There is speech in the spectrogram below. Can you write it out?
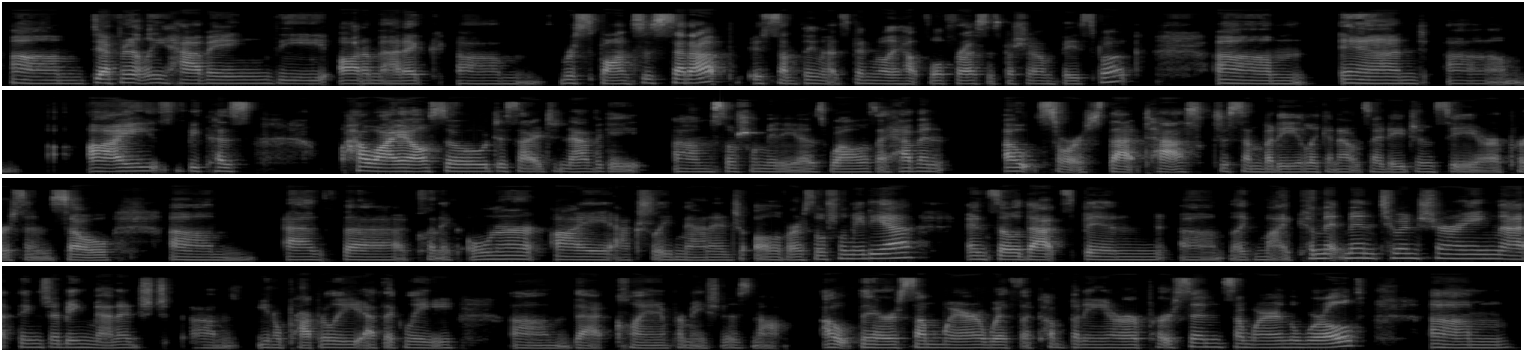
Um, definitely having the automatic um, responses set up is something that's been really helpful for us, especially on Facebook. Um, and um, I, because how I also decide to navigate um, social media as well as I haven't outsourced that task to somebody like an outside agency or a person. So, um, as the clinic owner, I actually manage all of our social media. And so that's been um, like my commitment to ensuring that things are being managed, um, you know, properly, ethically, um, that client information is not out there somewhere with a company or a person somewhere in the world. Um,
